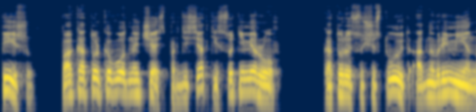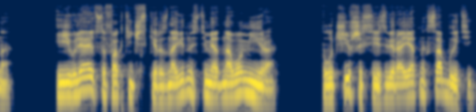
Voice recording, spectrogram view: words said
«Пишут. Пока только водная часть про десятки и сотни миров, которые существуют одновременно и являются фактически разновидностями одного мира, получившихся из вероятных событий.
